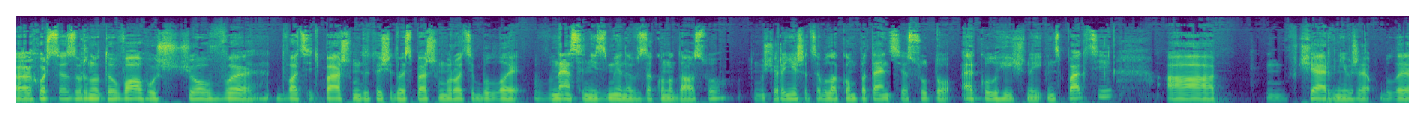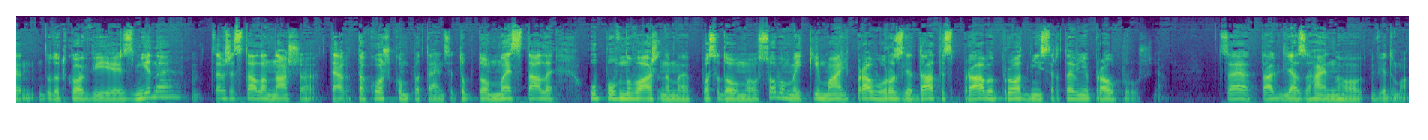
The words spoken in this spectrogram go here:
Е, Хочеться звернути увагу, що в 2021-2021 році були внесені зміни в законодавство, тому що раніше це була компетенція суто екологічної інспекції. А в червні вже були додаткові зміни. Це вже стала наша також компетенція. Тобто, ми стали уповноваженими посадовими особами, які мають право розглядати справи про адміністративні правопорушення. Це так для загального відома.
